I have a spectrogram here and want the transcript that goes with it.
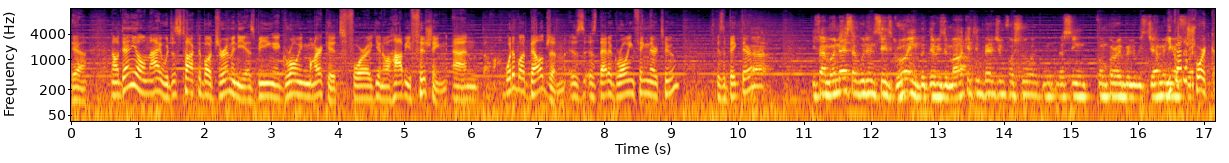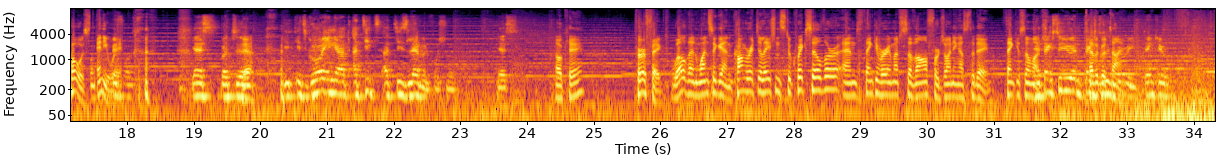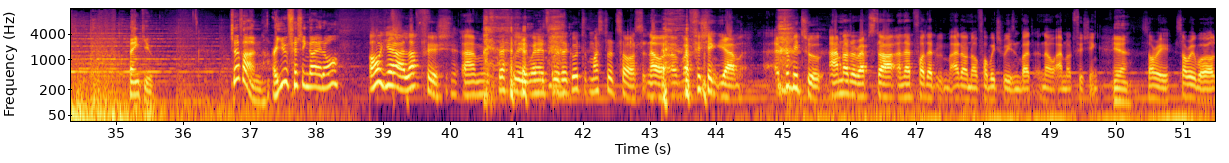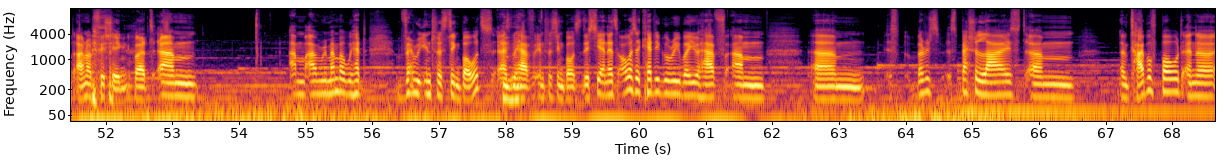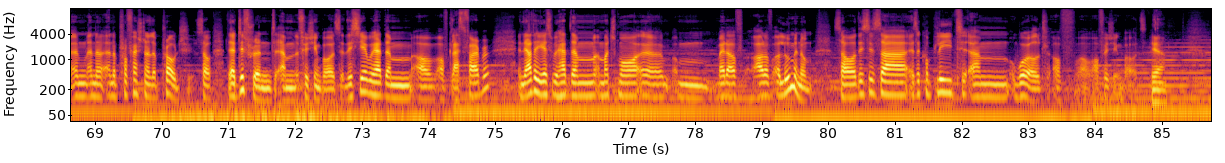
Yeah. Now, Daniel and I, we just talked about Germany as being a growing market for, you know, hobby fishing. And what about Belgium? Is, is that a growing thing there too? Is it big there? Uh, if I'm honest, I wouldn't say it's growing, but there is a market in Belgium for sure. Nothing comparable with Germany. you got a short coast anyway. yes, but uh, Yeah. it, it's growing at at its at its level for sure. Yes. Okay. Perfect. Well, then, once again, congratulations to Quicksilver, and thank you very much, Sylvain, for joining us today. Thank you so Yeah, much. thanks to you and thanks Have a to good the time. jury. Thank you. Thank you. Stefan, are you a fishing guy at all? Oh yeah, I love fish, um, especially when it's with a good mustard sauce. No, uh, but fishing, yeah. uh, To be true, I'm not a rap star, and that for that I don't know for which reason, but no, I'm not fishing. Yeah. Sorry, sorry, world, I'm not fishing. but um, um, I remember we had very interesting boats, as we Mhm. have interesting boats this year, and it's always a category where you have um, um, very specialized. Um, a type of boat and a, and, and a, and a professional approach. So they're different um, fishing boats. This year we had them of, of glass fiber, and the other years we had them much more uh, um, made of out of aluminum. So this is a is a complete um, world of, of, of fishing boats. Yeah.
